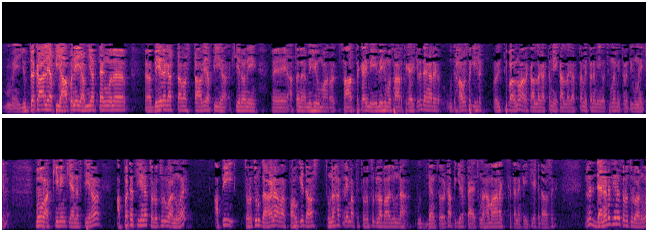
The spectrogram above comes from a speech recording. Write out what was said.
මේ යුද්ධ කාලේ අපි යාපනයේ යම් යම් තැන්වල බේරගත් අවස්ථාවේ අපි කියනෝනේ අතන මෙහෙයුම සාර්ථකයි මේ මෙහෙයුම සාර්ථකයි කියලා. දැන් අර හවස ගිහිල්ලා ප්‍රවෘත්ති බලනවා. අර කල්ලාගත්ත මේක අල්ලගත්තා මෙතන මේව තිබුණා මෙතන තිබුණා කියලා. බොහොම වක්කීමෙන් කියන්නට තියෙනවා අපට තියෙන තොරතුරු අනුව අපි තොරතුරු ගාණාවක් පහුගිය දවස් 3-4ෙම අපි තොරතුරු ලබා දුන්නා බුද්ධ්‍යංශ වලට අපි ගිහලා පැය 3මාරක් තැනක හිටිය එක දවසක. ඊළඟ දැනට තියෙන තොරතුරු අනුව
